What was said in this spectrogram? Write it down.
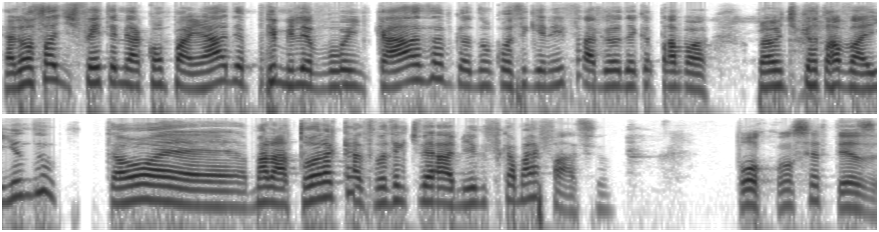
ela não satisfeita me acompanhar, depois me levou em casa, porque eu não consegui nem saber onde é que eu tava, para onde que eu estava indo. Então, é, maratona, cara, se você tiver amigo, fica mais fácil. Pô, com certeza.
